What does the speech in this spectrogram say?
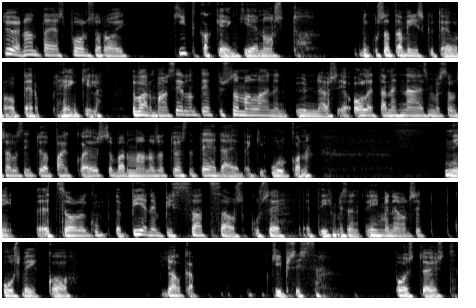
työnantaja sponsoroi kitkakenkien ostoa. Niin kuin 150 euroa per henkilö. Ja varmaan siellä on tehty samanlainen ynnäys. Ja oletan, että nämä esimerkiksi on sellaisia työpaikkoja, joissa varmaan osa työstä tehdään jotenkin ulkona. Niin, että se on niin pienempi satsaus kuin se, että ihmisen, ihminen on sitten kuusi viikkoa jalkakipsissä pois töistä.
